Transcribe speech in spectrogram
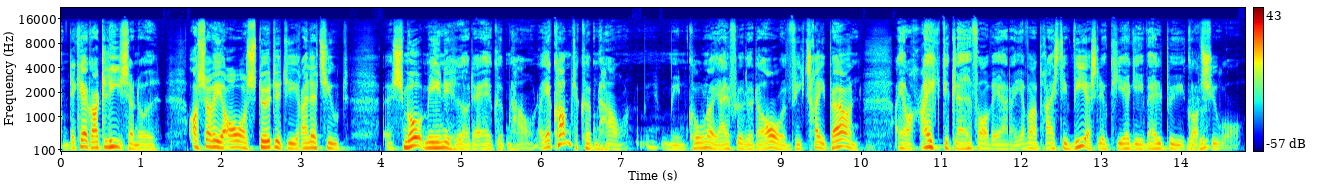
dem. Det kan jeg godt lide sådan noget. Og så vil jeg over støtte de relativt øh, små menigheder, der er i København. Og jeg kom til København. Min kone og jeg flyttede derover, vi fik tre børn, og jeg var rigtig glad for at være der. Jeg var præst i Vierslev Kirke i Valby i godt mm-hmm. syv år.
